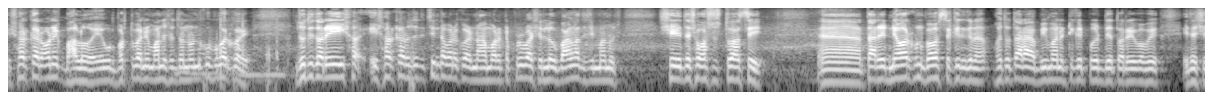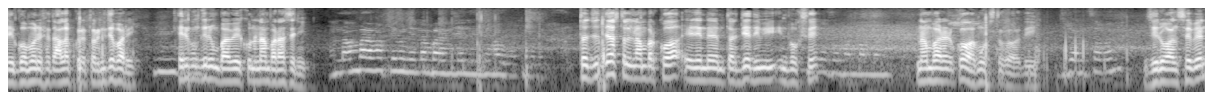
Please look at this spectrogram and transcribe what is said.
এই সরকার অনেক ভালো এবং বর্তমানে মানুষের জন্য অনেক উপকার করে। যদি তারা এই এই সরকারও যদি চিন্তা ভাবনা করে না আমার একটা প্রবাসী লোক বাংলাদেশি মানুষ সে দেশে অসুস্থ আছে তার নেওয়ার কোনো ব্যবস্থা কিন্তু না হয়তো তারা বিমানে টিকিট করে দিয়ে তারা এইভাবে এদেশে গভর্নমেন্টের সাথে আলাপ করে তারা নিতে পারে। এরকম কিরকমভাবে কোনো নাম্বার আসেনি। তো যদি আসলে নাম্বার কোয়া এই তার দিয়ে দিবি ইনবক্সে ঠিক আছে, নাম্বার নাম। নাম্বারের ক, মুখস্থ কর দিই জিরো ওয়ান সেভেন,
